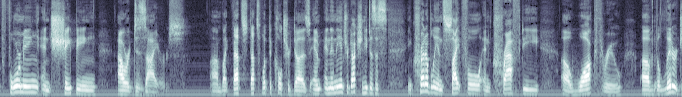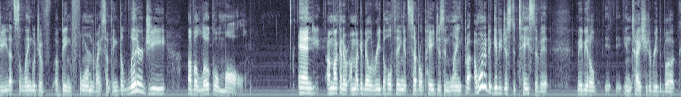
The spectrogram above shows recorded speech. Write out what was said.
forming and shaping our desires. Um, like that's that's what the culture does. And, and in the introduction, he does this incredibly insightful and crafty uh, walkthrough of the liturgy. That's the language of, of being formed by something. The liturgy of a local mall. And I'm not gonna I'm not gonna be able to read the whole thing. It's several pages in length, but I wanted to give you just a taste of it. Maybe it'll entice you to read the book.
